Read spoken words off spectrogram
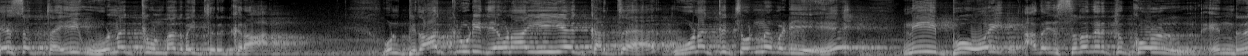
தேசத்தை உனக்கு முன்பாக வைத்திருக்கிறார். உன் பிதாக்களுடைய தேவனாகிய கர்த்தர் உனக்கு சொன்னபடியே நீ போய் அதை சுதந்திரத்துக்கொள் என்று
